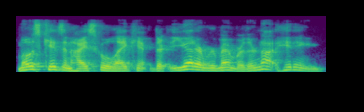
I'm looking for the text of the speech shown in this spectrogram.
most kids in high school like him. You got to remember, they're not hitting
